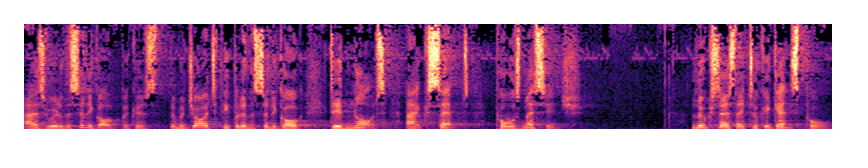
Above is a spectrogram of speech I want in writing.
as ruler of the synagogue because the majority of people in the synagogue did not accept Paul's message. Luke says they took against Paul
